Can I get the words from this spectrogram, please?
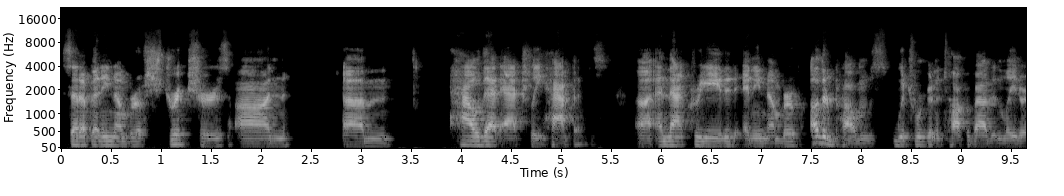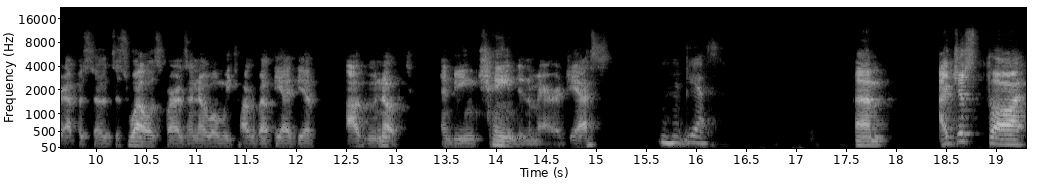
set up any number of strictures on um, how that actually happens. Uh, and that created any number of other problems, which we're going to talk about in later episodes as well, as far as I know, when we talk about the idea of agunot and being chained in a marriage. Yes? Mhm, Yes. Um, I just thought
